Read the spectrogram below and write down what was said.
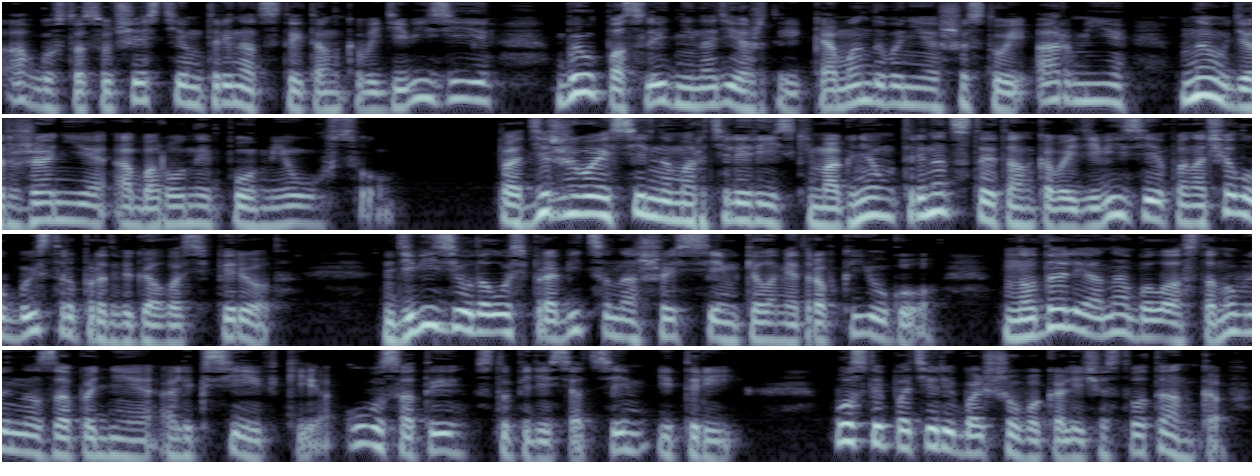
августа с участием 13-й танковой дивизии был последней надеждой командования 6-й армии на удержание обороны по Миусу. Поддерживая сильным артиллерийским огнем, 13-я танковая дивизия поначалу быстро продвигалась вперед – Дивизии удалось пробиться на 6-7 километров к югу, но далее она была остановлена западнее Алексеевки у высоты 157,3 после потери большого количества танков.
